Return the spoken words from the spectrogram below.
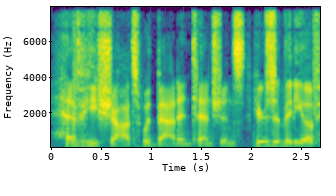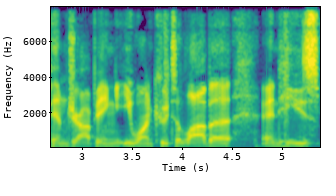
heavy shots with bad intentions. Here's a video of him dropping Iwan Kutalaba, and he's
